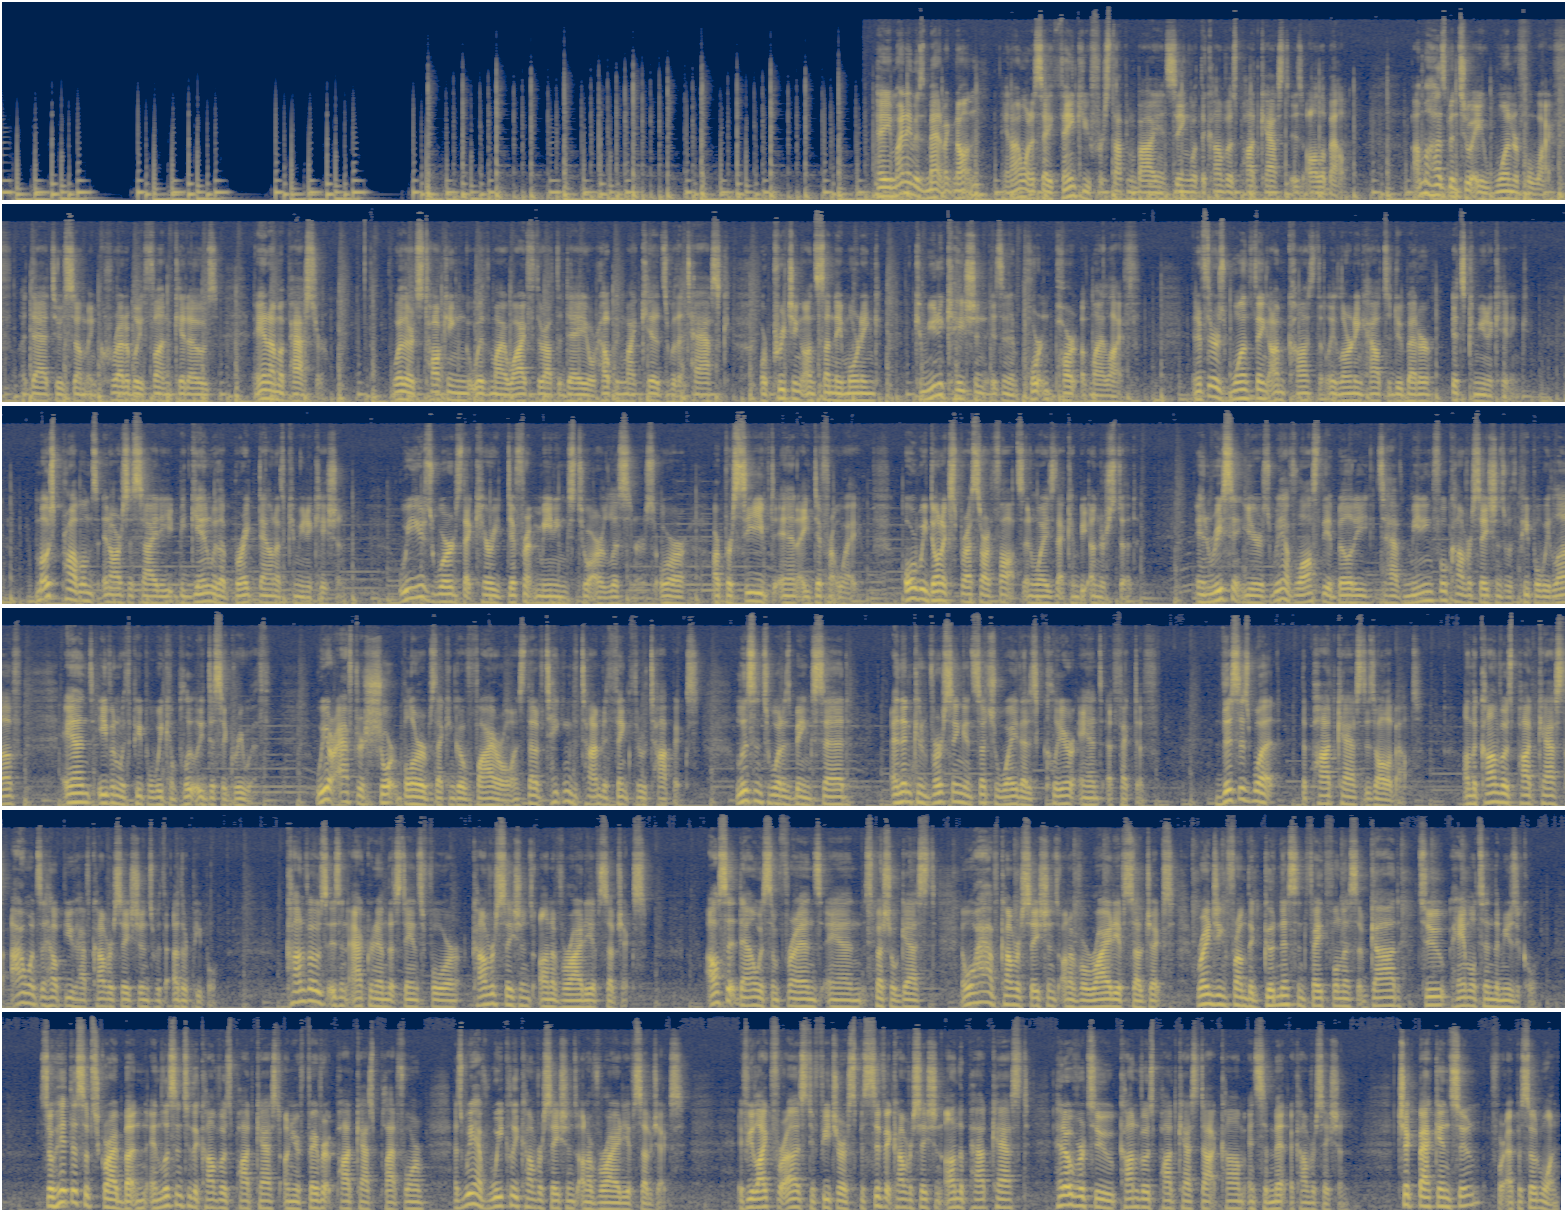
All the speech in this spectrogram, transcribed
Hey, my name is Matt McNaughton, and I want to say thank you for stopping by and seeing what the Convos podcast is all about. I'm a husband to a wonderful wife, a dad to some incredibly fun kiddos, and I'm a pastor. Whether it's talking with my wife throughout the day, or helping my kids with a task, or preaching on Sunday morning, communication is an important part of my life. And if there's one thing I'm constantly learning how to do better, it's communicating. Most problems in our society begin with a breakdown of communication. We use words that carry different meanings to our listeners or are perceived in a different way, or we don't express our thoughts in ways that can be understood. In recent years, we have lost the ability to have meaningful conversations with people we love and even with people we completely disagree with. We are after short blurbs that can go viral instead of taking the time to think through topics, listen to what is being said, and then conversing in such a way that is clear and effective. This is what the podcast is all about. On the Convos podcast, I want to help you have conversations with other people. Convos is an acronym that stands for Conversations on a Variety of Subjects. I'll sit down with some friends and special guests, and we'll have conversations on a variety of subjects, ranging from the goodness and faithfulness of God to Hamilton the musical. So hit the subscribe button and listen to the Convos podcast on your favorite podcast platform as we have weekly conversations on a variety of subjects. If you'd like for us to feature a specific conversation on the podcast, head over to convospodcast.com and submit a conversation. Check back in soon for episode one.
